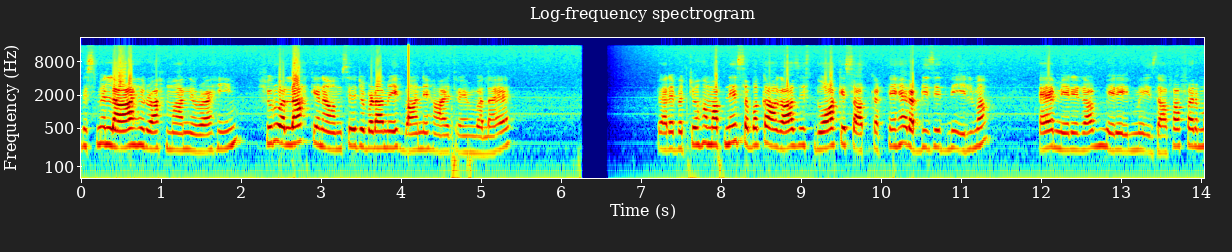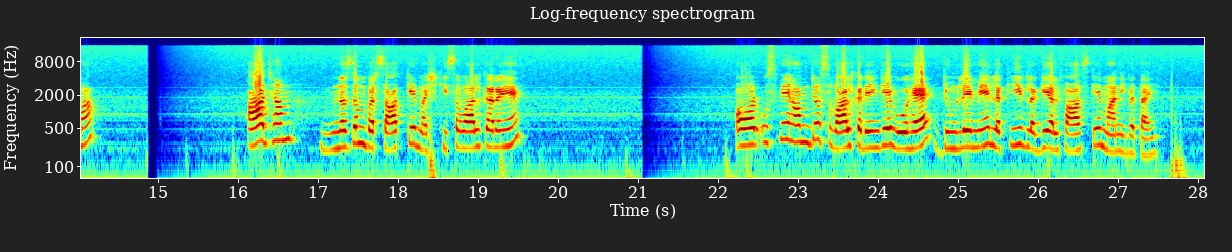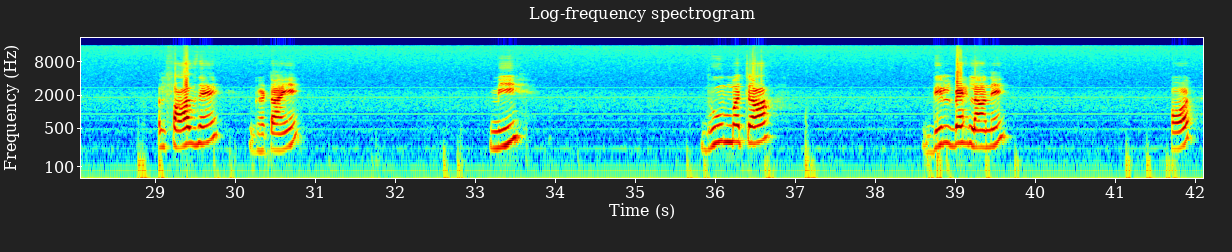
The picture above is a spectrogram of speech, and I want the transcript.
बिसमीम शुरू अल्लाह के नाम से जो बड़ा मेहरबान नहायत रहम वाला है। प्यारे बच्चों, हम अपने सबक का आगाज़ इस दुआ के साथ करते हैं, रब्बी ज़िदनी इल्मा। ए मेरे रब, मेरे इल्म इजाफ़ा फरमा। आज हम नज़म बरसात के मशकी सवाल कर रहे हैं। और उसमें हम जो सवाल करेंगे वो है, जुमले में लकीर लगे अल्फाज के मानी बताएँ। अल्फाज हैं, घटाएँ मीह धूम मचा, दिल बहलाने और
